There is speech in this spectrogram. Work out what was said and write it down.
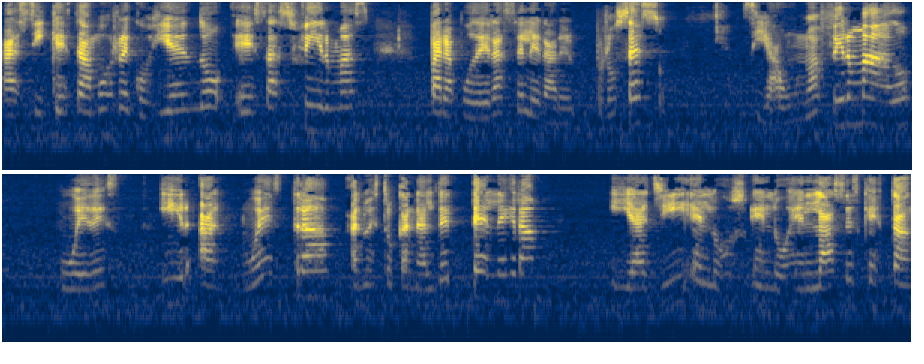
así que estamos recogiendo esas firmas para poder acelerar el proceso. Si aún no has firmado, puedes ir a, nuestra, a nuestro canal de Telegram y allí en los, en los enlaces que están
